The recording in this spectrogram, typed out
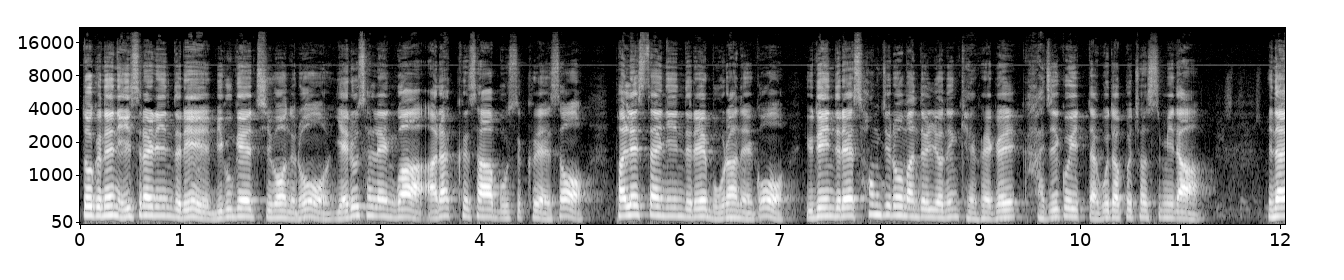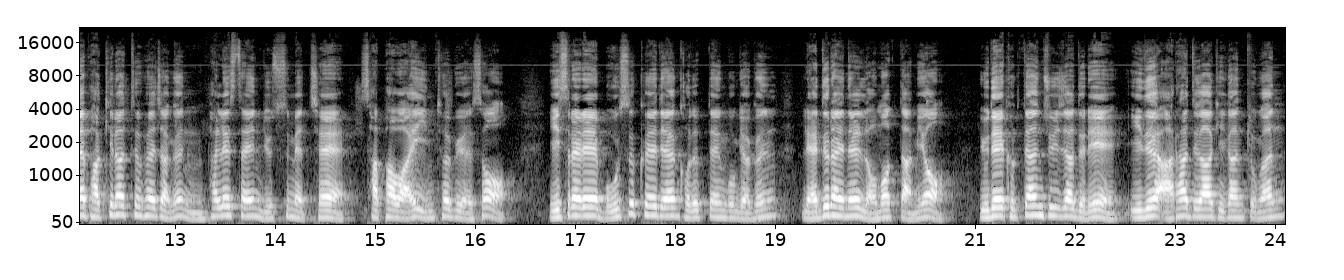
또 그는 이스라엘인들이 미국의 지원으로 예루살렘과 아라크사 모스크에서 팔레스타인인들을 몰아내고 유대인들의 성지로 만들려는 계획을 가지고 있다고 덧붙였습니다. 이날 바키라트 회장은 팔레스타인 뉴스 매체 사파와의 인터뷰에서 이스라엘의 모스크에 대한 거듭된 공격은 레드라인을 넘었다며 유대 극단주의자들이 이드 아라드아 기간 동안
